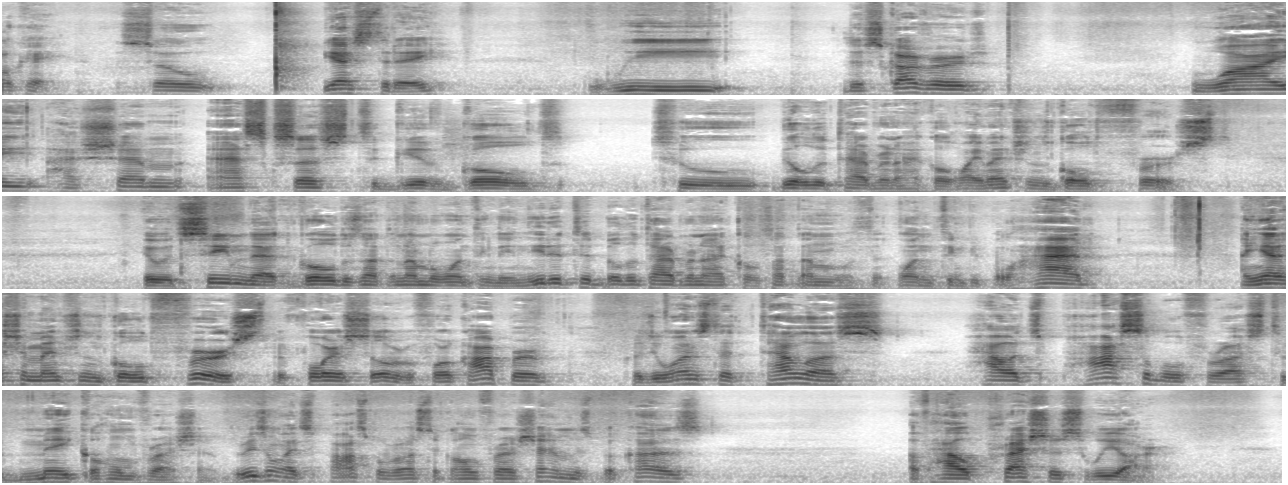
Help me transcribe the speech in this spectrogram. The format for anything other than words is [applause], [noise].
Okay, so yesterday we discovered why Hashem asks us to give gold to build a tabernacle. Why he mentions gold first. It would seem that gold is not the number one thing they needed to build a tabernacle. It's not the number one thing people had. And yet Hashem mentions gold first, before silver, before copper, because He wants to tell us how it's possible for us to make a home for Hashem. The reason why it's possible for us to make a home for Hashem is because of how precious we are.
